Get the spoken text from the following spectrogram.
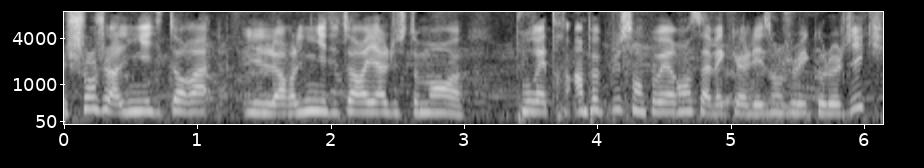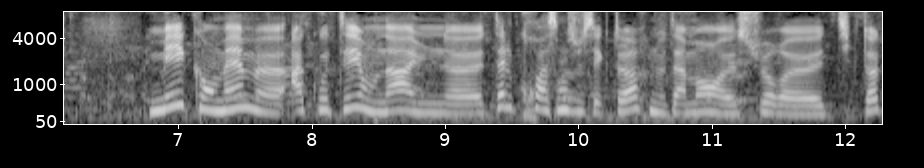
changent leur ligne, éditoriale justement pour être un peu plus en cohérence avec les enjeux écologiques. Mais quand même, à côté, on a une telle croissance du secteur, notamment sur TikTok,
